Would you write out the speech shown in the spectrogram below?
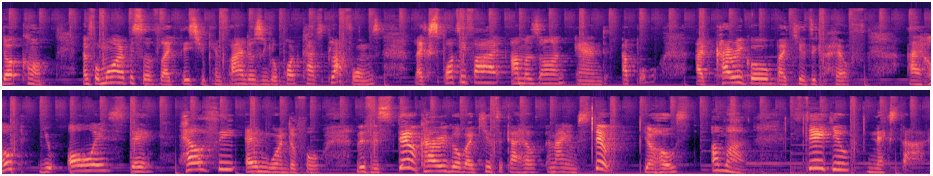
And for more episodes like this, you can find us on your podcast platforms like Spotify, Amazon, and Apple at Carigo by Cutica Health. I hope you always stay healthy and wonderful. This is still Carigo by Cutica Health, and I am still your host, Aman. See you next time.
